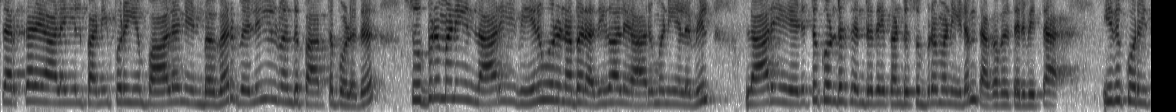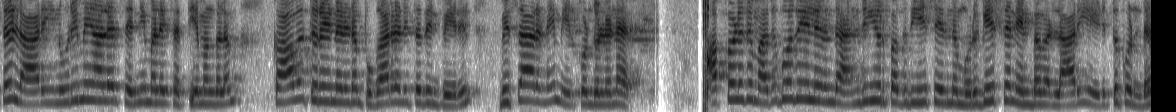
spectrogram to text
சர்க்கரை ஆலையில் பணிபுரியும் பாலன் என்பவர் வெளியில் வந்து பார்த்த பொழுது சுப்பிரமணியின் லாரியை வேறு ஒரு நபர் அதிகாலை ஆறு மணி அளவில் லாரியை எடுத்துக்கொண்டு சென்றதை கண்டு சுப்பிரமணியிடம் தகவல் தெரிவித்தார். இது குறித்து லாரியின் உரிமையாளர் சென்னிமலை சத்தியமங்கலம் காவல்துறையினரிடம் புகார் அளித்ததின் பேரில் விசாரணை மேற்கொண்டுள்ளனர். அப்பொழுது மதுபோதையில் இருந்த அந்தியூர் பகுதியை சேர்ந்த முருகேசன் என்பவர் லாரியை எடுத்துக்கொண்டு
